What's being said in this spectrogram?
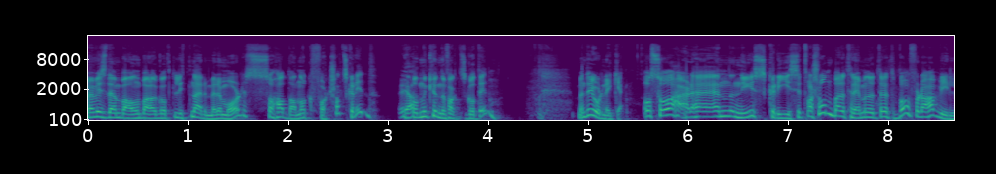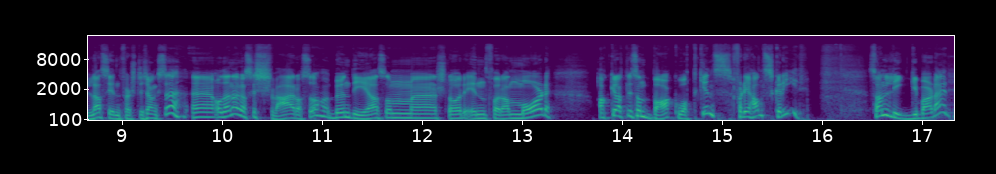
Men hvis den ballen bare hadde gått litt nærmere mål, så hadde han nok fortsatt sklidd. Ja. Og den kunne faktisk gått inn. Men det gjorde den ikke. Og så er det en ny sklisituasjon bare tre minutter etterpå, for da har Villa sin første sjanse. eh, Og den er ganske svær også. Bundia som eh, slår inn foran mål. Akkurat litt sånn bak Watkins, fordi han sklir. Så han ligger bare der.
